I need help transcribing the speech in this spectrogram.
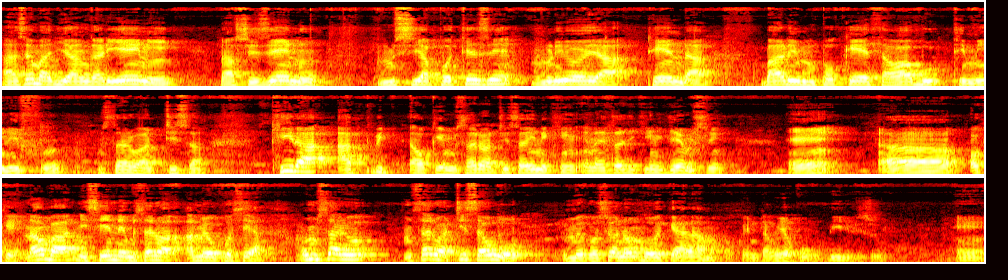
Anasema jiangalieni nafsi zenu msiyapoteze mlioyatenda bali mpokee thawabu timilifu. Mstari wa tisa kila api, okay mstari wa tisa hii inahitaji King James. Eh uh, okay naomba nisiende mstari ameukosea. Mstari mstari wa tisa huo umekosea naomba uweke alama. Okay nitakuja kuhubiri vizuri. Eh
